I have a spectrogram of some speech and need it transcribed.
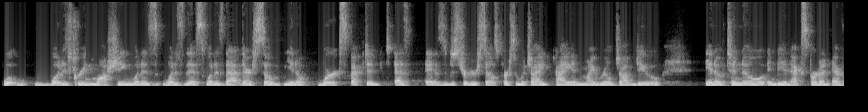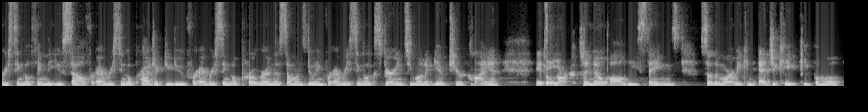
what what is greenwashing what is what is this what is that there's so you know we're expected as as a distributor salesperson which i i in my real job do you know to know and be an expert on every single thing that you sell for every single project you do for every single program that someone's doing for every single experience you want to give to your client. It's totally. hard to know all these things. So the more we can educate people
